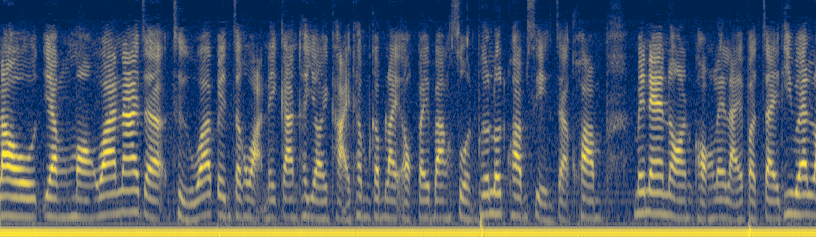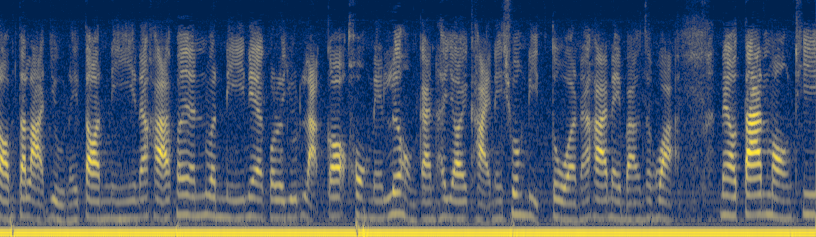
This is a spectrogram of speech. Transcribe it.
เรายังมองว่าน่าจะถือว่าเป็นจังหวะในการทยอยขายทำกำไรออกไปบางส่วน เพื่อลดความเสี่ยงจากความไม่แน่นอนของหลาย ๆ ปัจจัยที่แวดล้อมตลาดอยู่ในตอนนี้นะคะ เพราะฉะนั้นวันนี้เนี่ยกลยุทธ์หลักก็คงเน้นเรื่องของการทยอยขายในช่วงดีดตัวนะคะ ในบางจังหวะแนวต้านมองที่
